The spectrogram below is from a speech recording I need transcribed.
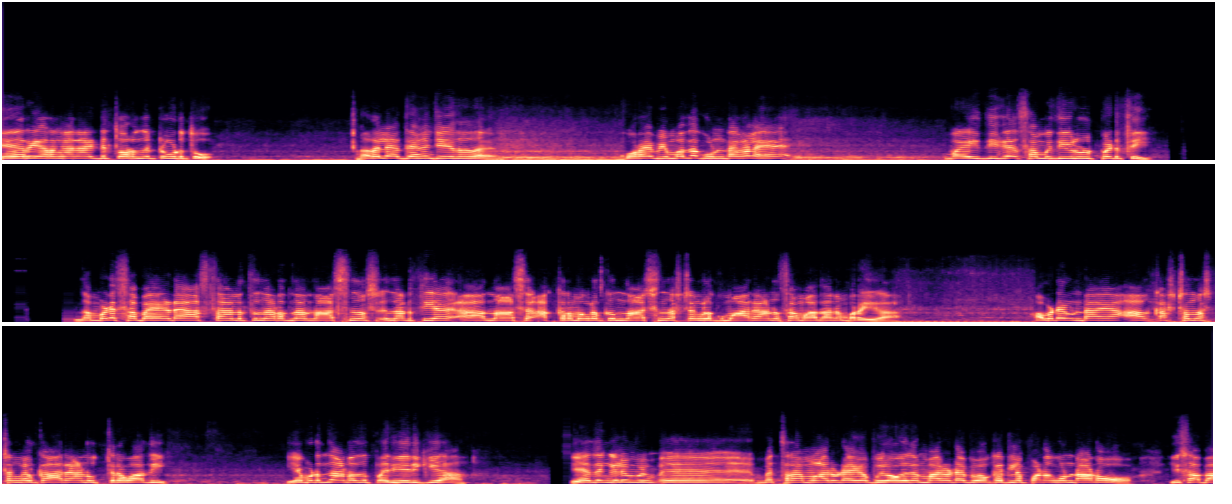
കയറി ഇറങ്ങാനായിട്ട് തുറന്നിട്ട് കൊടുത്തു. അതല്ലേ അദ്ദേഹം ചെയ്തത്? കുറേ വിമത ഗുണ്ടകളെ വൈദിക സമിതിയിൽ ഉൾപ്പെടുത്തി. നമ്മുടെ സഭയുടെ ആസ്ഥാനത്ത് നടന്ന നാശനഷ്ട നടത്തിയ ആ നാശ അക്രമങ്ങൾക്കും നാശനഷ്ടങ്ങൾക്കും ആരാണ് സമാധാനം പറയുക? അവിടെ ഉണ്ടായ ആ കഷ്ടനഷ്ടങ്ങൾക്ക് ആരാണ് ഉത്തരവാദി? എവിടുന്നാണത് പരിഹരിക്കുക? ഏതെങ്കിലും മെത്രാമാരുടെയോ പുരോഹിതന്മാരുടെ പോക്കറ്റിലെ പണം കൊണ്ടാണോ ഈ സഭാ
